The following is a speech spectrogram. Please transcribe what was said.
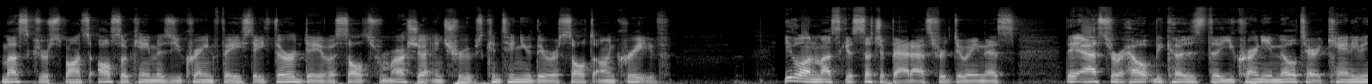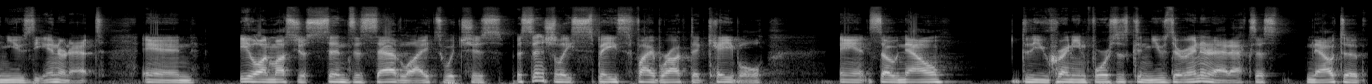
Musk's response also came as Ukraine faced a third day of assaults from Russia and troops continued their assault on Kyiv. Elon Musk is such a badass for doing this. They asked for help because the Ukrainian military can't even use the internet. And Elon Musk just sends his satellites, which is essentially space fiber optic cable. And so now the Ukrainian forces can use their internet access now to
